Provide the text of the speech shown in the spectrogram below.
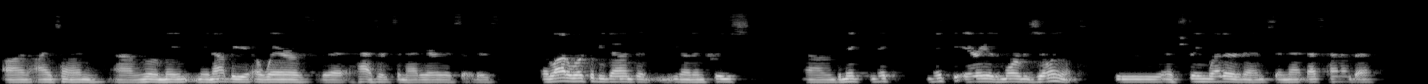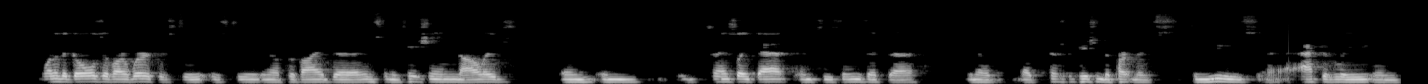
on I-10 um, who may, may not be aware of the hazards in that area. So there's a lot of work to be done to, you know, to increase, um, to make, make, make the areas more resilient to extreme weather events. And that, that's kind of the, one of the goals of our work is to is to you know provide the instrumentation knowledge and and translate that into things that uh, you know like transportation departments can use uh, actively and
